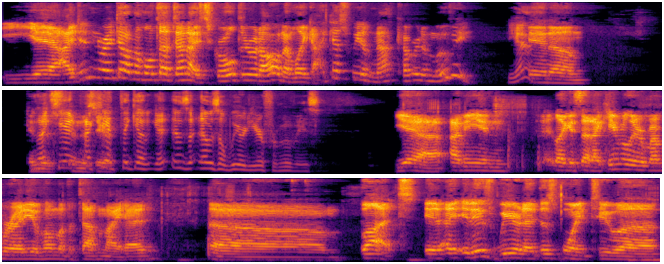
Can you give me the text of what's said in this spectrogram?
Yeah, I didn't write down the whole top 10. I scrolled through it all and I'm like, I guess we have not covered a movie Yeah. And, um in this, I can't. I year. can't think of. It was. It was a weird year for movies. Yeah, I mean, like I said, I can't really remember any of them at the top of my head. Um, but it, it is weird at this point to uh,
